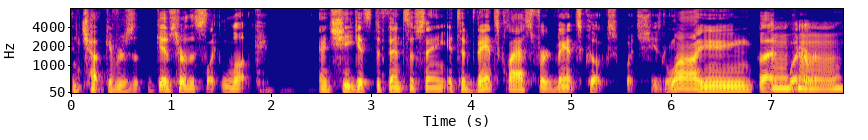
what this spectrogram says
And Chuck gives her, gives her this like look. And she gets defensive, saying it's advanced class for advanced cooks, which she's lying, but whatever. Mhm.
